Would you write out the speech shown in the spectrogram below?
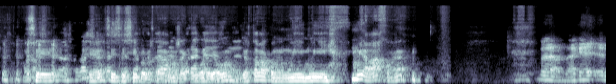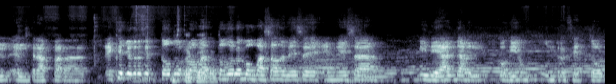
Bueno, Sí, las cosas sí, sí, sí, porque estábamos aquí. Bueno, yo, yo estaba como muy, muy, muy abajo, ¿eh? Pero la verdad que el, el draft para. Es que yo creo que todo, Está lo, claro. todo lo hemos basado en ese en esa ideal de haber cogido un, un receptor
